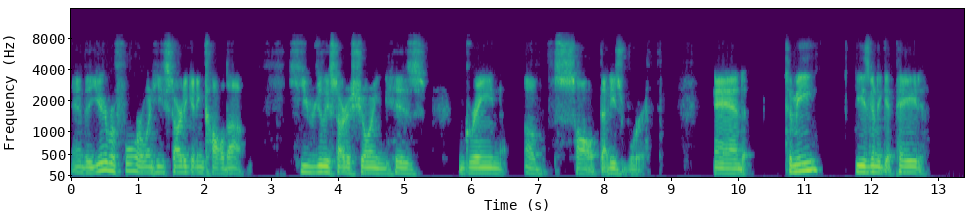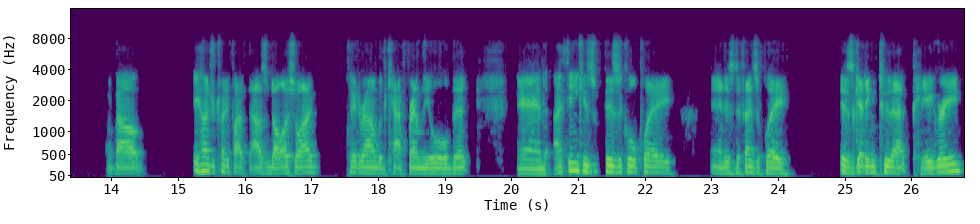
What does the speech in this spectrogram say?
And the year before, when he started getting called up, he really started showing his grain of salt that he's worth. And to me, he's going to get paid about $825,000. So I played around with CapFriendly a little bit. And I think his physical play and his defensive play is getting to that pay grade.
